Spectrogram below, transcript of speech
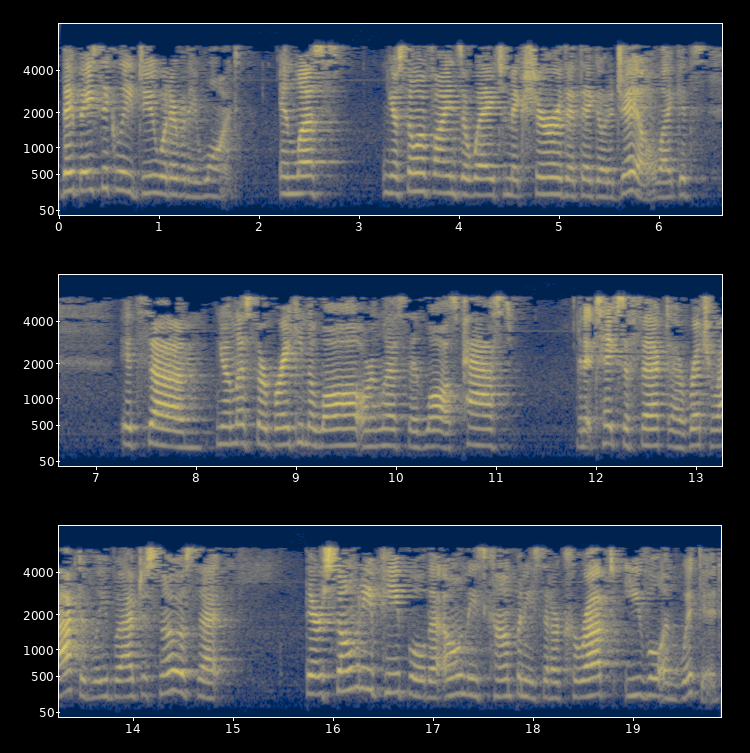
they basically do whatever they want. Unless, you know, someone finds a way to make sure that they go to jail. Like it's, it's, um, you know, unless they're breaking the law or unless the law is passed and it takes effect uh, retroactively. But I've just noticed that there are so many people that own these companies that are corrupt, evil, and wicked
